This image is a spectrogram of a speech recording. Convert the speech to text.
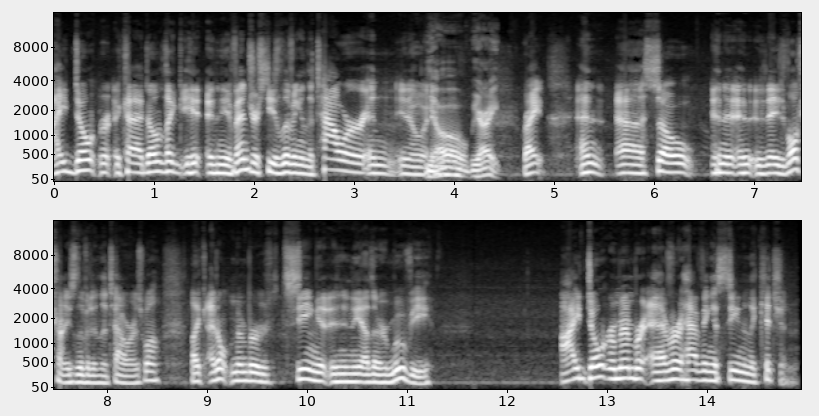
I don't. I don't think in the Avengers he's living in the tower, and you know, Oh, right. right? And uh, so in, in, Age of Ultron, he's living in the tower as well. Like I don't remember seeing it in any other movie. I don't remember ever having a scene in the kitchen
